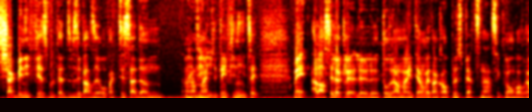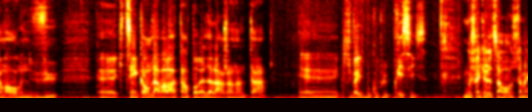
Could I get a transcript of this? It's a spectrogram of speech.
chaque bénéfice, vous le faites diviser par zéro. Fait que, ça donne un rendement Infini. qui est infini. Mais alors, c'est là que le, le- le taux de rendement interne va être encore plus pertinent. C'est que là, on va vraiment avoir une vue euh, qui tient compte de la valeur temporelle de l'argent dans le temps, euh, qui va être beaucoup plus précise. Moi, je serais curieux de savoir, justement,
